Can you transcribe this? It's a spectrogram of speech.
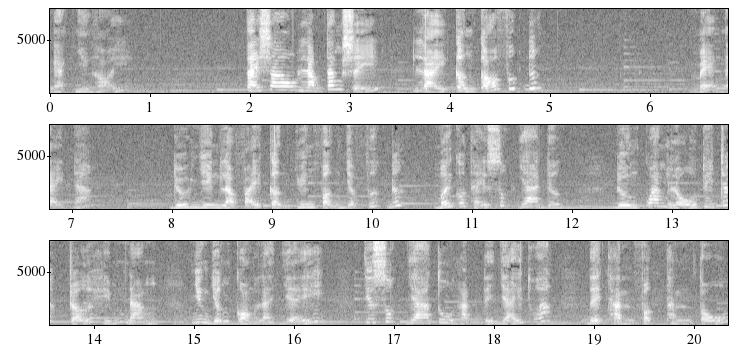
ngạc nhiên hỏi, tại sao làm tăng sĩ lại cần có phước đức? Mẹ Ngài đáp, đương nhiên là phải cần duyên phận và phước đức mới có thể xuất gia được. Đường quan lộ tuy trắc trở hiểm nặng nhưng vẫn còn là dễ, chứ xuất gia tu hành để giải thoát để thành Phật thành Tổ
